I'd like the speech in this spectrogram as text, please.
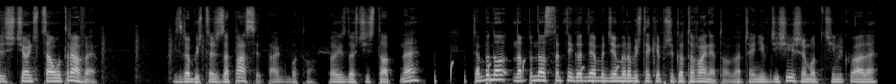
e, ściąć całą trawę. I zrobić też zapasy, tak? Bo to, to jest dość istotne. Na pewno, na pewno ostatniego dnia będziemy robić takie przygotowania, to znaczy nie w dzisiejszym odcinku, ale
